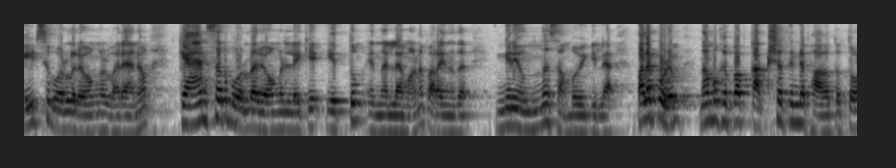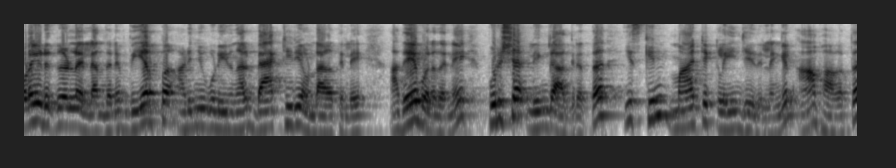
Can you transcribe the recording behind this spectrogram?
എയ്ഡ്സ് പോലുള്ള രോഗങ്ങൾ വരാനോ ക്യാൻസർ പോലുള്ള രോഗങ്ങളിലേക്ക് എത്തും എന്നെല്ലാമാണ് പറയുന്നത്. ഇങ്ങനെയൊന്നും സംഭവിക്കില്ല. പലപ്പോഴും നമുക്കിപ്പോൾ കക്ഷത്തിന്റെ ഭാഗത്ത് തുടയെടുക്കുകളിലെല്ലാം തന്നെ വിയർപ്പ് അടിഞ്ഞുകൂടിയിരുന്നാൽ ബാക്ടീരിയ ഉണ്ടാകത്തില്ലേ? അതേപോലെ തന്നെ പുരുഷ ലിംഗാഗ്രത്ത് ഈ സ്കിൻ മാറ്റി ക്ലീൻ ചെയ്തില്ലെങ്കിൽ ആ ഭാഗത്ത്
